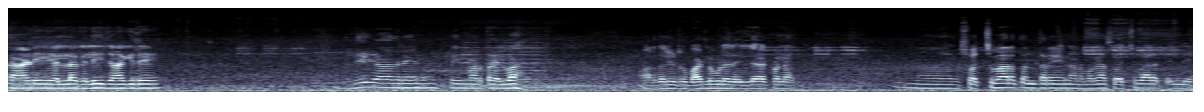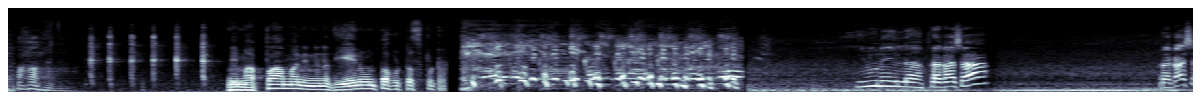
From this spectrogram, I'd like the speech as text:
ಗಾಡಿ ಎಲ್ಲ ಗಲೀಜಾಗಿದೆ. ಗಲೀಜಾದ್ರೆ ಏನು ಕ್ಲೀನ್ ಮಾಡ್ತಾ ಇಲ್ವಾ? ಅರ್ಧ ಲೀಟ್ರ್ ಬಾಟ್ಲುಗಳೆಲ್ಲ ಇಲ್ಲೇ ಹಾಕೊಂಡೆ ಸ್ವಚ್ಛ ಭಾರತ್ ಅಂತಾರೆ ನನ್ನ ಮಗ ಸ್ವಚ್ಛ ಭಾರತ್ ಇಲ್ಲಿ. ನಿಮ್ಮ ಅಪ್ಪ ಅಮ್ಮ ನಿನ್ನದು ಏನು ಅಂತ ಹುಟ್ಟಿಸ್ಬಿಟ್ರು. ಇವನೇ ಇಲ್ಲ. ಪ್ರಕಾಶ? ಪ್ರಕಾಶ?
